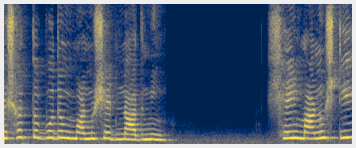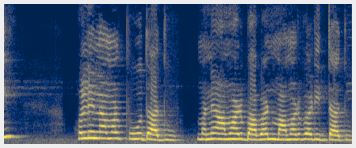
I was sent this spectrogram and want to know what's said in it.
দেশাত্মবোধক মানুষের নাতনি। সেই মানুষটি হলেন আমার পো দাদু মানে আমার বাবার মামার বাড়ির দাদু।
